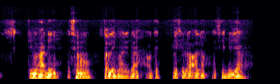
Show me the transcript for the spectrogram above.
ဒီမှာနေအဆုံးတက်လိုက်ပါလေဗျာ okay မိတ်ဆွေတို့အားလုံးအဆင်ပြေကြပါ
